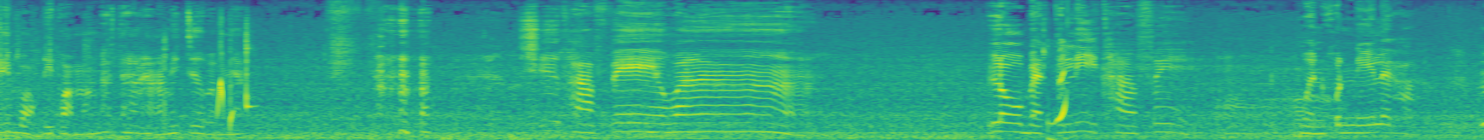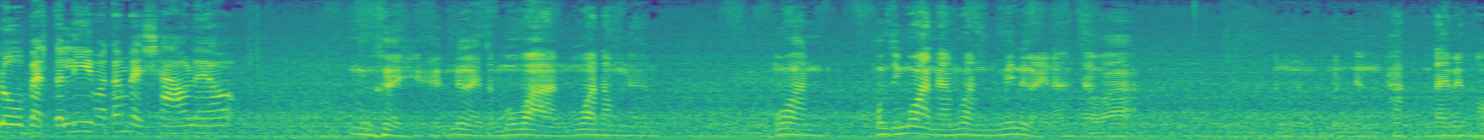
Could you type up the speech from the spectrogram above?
ไม่บอกดีกว่ามั้งถ้าจะหาไม่เจอแบบเนี้ย ชื่อคาเฟ่ว่า low battery cafe เหมือนคนนี้เลยค่ะ low battery มาตั้งแต่เช้าแล้ว เหนื่อยเหนื่อยแต่เมื่อวานเมื่อวานทำงานเมื่อวานความจริงเมื่อวานงานเมื่อวานไม่เหนื่อยนะแต่ว่ามันมันยังพักได้ไม่พอ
